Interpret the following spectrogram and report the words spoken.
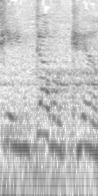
Team double kill.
